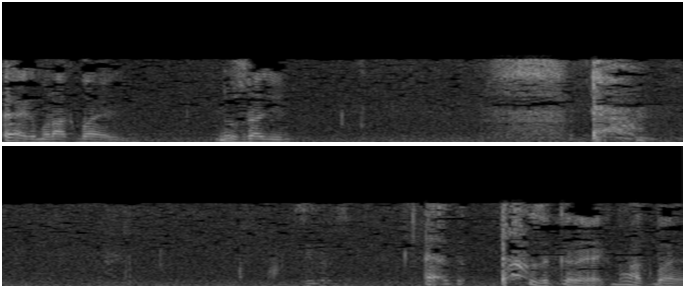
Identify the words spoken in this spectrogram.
ایک مراقبہ ہے۔ دوسرا جی۔ ذکر ہے، ایک محکمہ ہے۔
